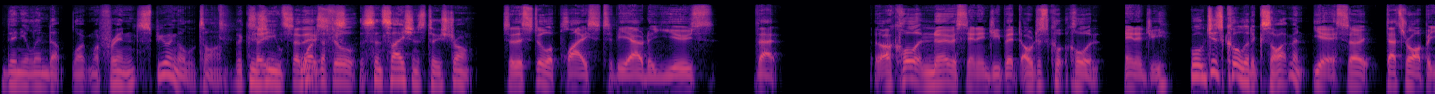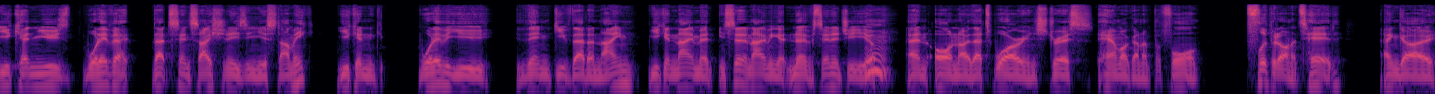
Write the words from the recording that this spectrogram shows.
Then you'll end up like my friend spewing all the time because So- you so want the, still- the sensation's too strong. so there's still a place to be able to use that. I call it nervous energy, but I'll just call, call it energy. Well, just call it excitement. Yeah, so that's right. But you can use whatever that sensation is in your stomach. You can whatever you then give that a name. You can name it instead of naming it nervous energy Mm. and oh no, that's worry and stress. How am I going to perform? Flip it on its head and go,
